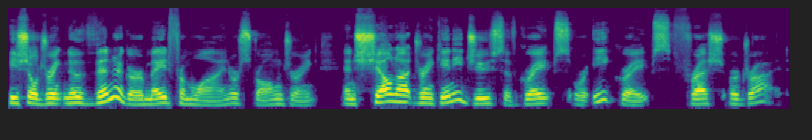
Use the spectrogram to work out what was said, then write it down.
He shall drink no vinegar made from wine or strong drink, and shall not drink any juice of grapes or eat grapes, fresh or dried.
